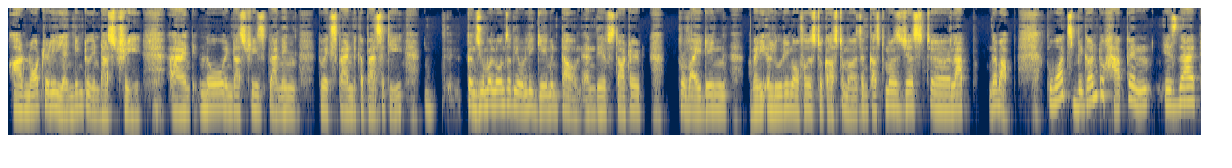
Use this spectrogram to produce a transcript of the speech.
are not really lending to industry and no industry is planning to expand capacity, consumer loans are the only game in town and they've started providing very alluring offers to customers and customers just uh, lap them up. What's begun to happen is that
